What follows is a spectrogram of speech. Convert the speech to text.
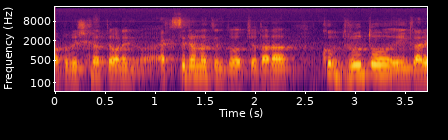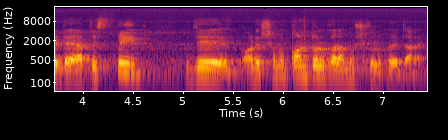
অটো রিক্সাতে অনেক অ্যাক্সিডেন্টও কিন্তু হচ্ছে। তারা খুব দ্রুত এই গাড়িটা এত স্পিড যে অনেক সময় কন্ট্রোল করা মুশকিল হয়ে দাঁড়ায়।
